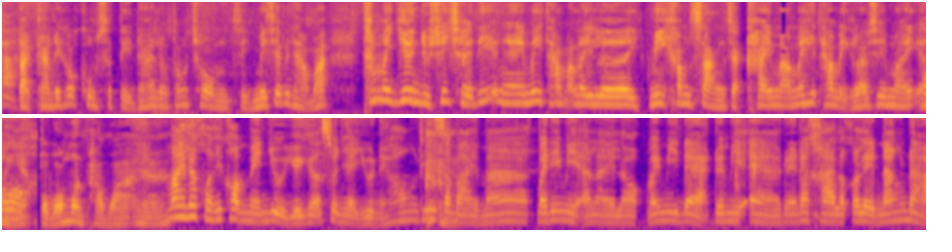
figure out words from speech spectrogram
ค่ะแต่การที่เขาคุมสติได้เราต้องชมสิไม่ใช่ไปถามว่าทำไมยืนอยู่เฉยๆได้ยังไงไม่ทำอะไรเลยมีคำสั่งจากใครมาไม่ให้ทำอีกแล้วใช่ไหมอะไรเงี้ยผมว่ามนภาวะนะ ไม่แล้วคนที่คอมเมนต์อยู่เยอะๆ ส่วนใหญ่อยู่ในห้องที่สบายมาก ไม่ได้มีอะไรหรอกไม่มีแดดด้วยมีแอร์ด้วยนะคะ แล้วก็เลยนั่งด่า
